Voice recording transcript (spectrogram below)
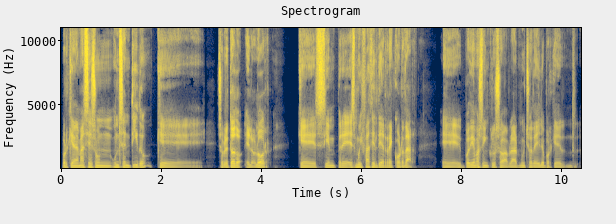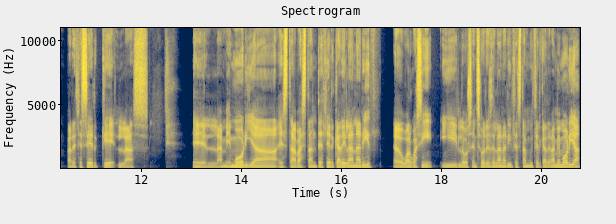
porque además es un, sentido que, sobre todo el olor, que siempre es muy fácil de recordar. Eh, podríamos incluso hablar mucho de ello porque parece ser que las, eh, la memoria está bastante cerca de la nariz eh, o algo así y los sensores de la nariz están muy cerca de la memoria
